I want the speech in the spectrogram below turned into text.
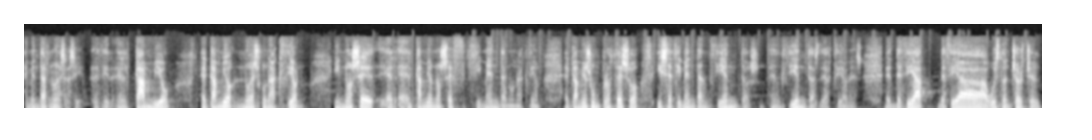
en ventas no es así. Es decir, el cambio, el cambio no es una acción y no se, el, cambio no se cimenta en una acción. El cambio es un proceso y se cimenta en cientos, en cientos de acciones. Eh, decía, decía Winston Churchill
